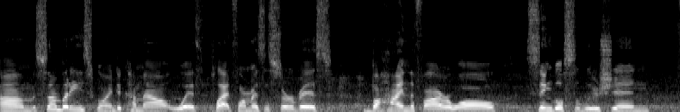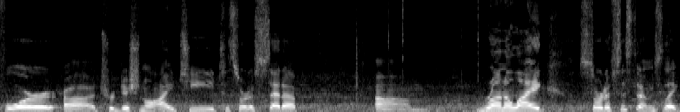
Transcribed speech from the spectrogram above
um, somebody's going to come out with platform as a service behind the firewall, single solution for uh, traditional IT to sort of set up um, run alike sort of systems, like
